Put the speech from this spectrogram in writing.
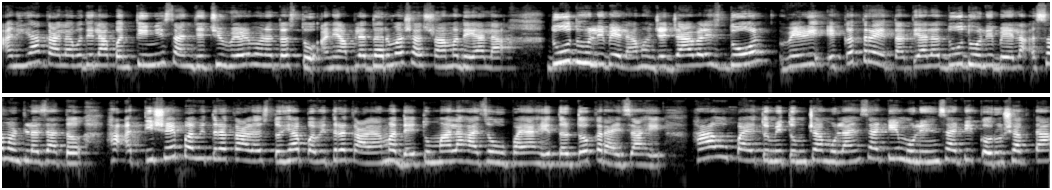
आणि ह्या कालावधीला आपण तिन्ही सांजेची वेळ म्हणत असतो आणि आपल्या धर्मशास्त्रामध्ये याला दूध होली बेला म्हणजे ज्यावेळेस दोन वेळी एकत्र येतात याला दूध होली बेला असं म्हटलं जातं. हा अतिशय पवित्र पवित्र काळ असतो. ह्या पवित्र काळामध्ये तुम्हाला हा जो उपाय आहे तर तो करायचा आहे. हा उपाय तुम्ही तुमच्या मुलांसाठी मुलींसाठी करू शकता.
